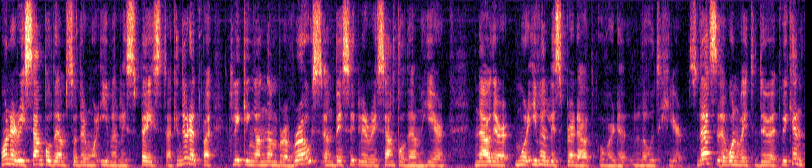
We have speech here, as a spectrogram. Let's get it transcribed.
I want to resample them so they're more evenly spaced. I can do that by clicking on number of rows and basically resample them here. Now they're more evenly spread out over the load here. So that's uh, one way to do it. We can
